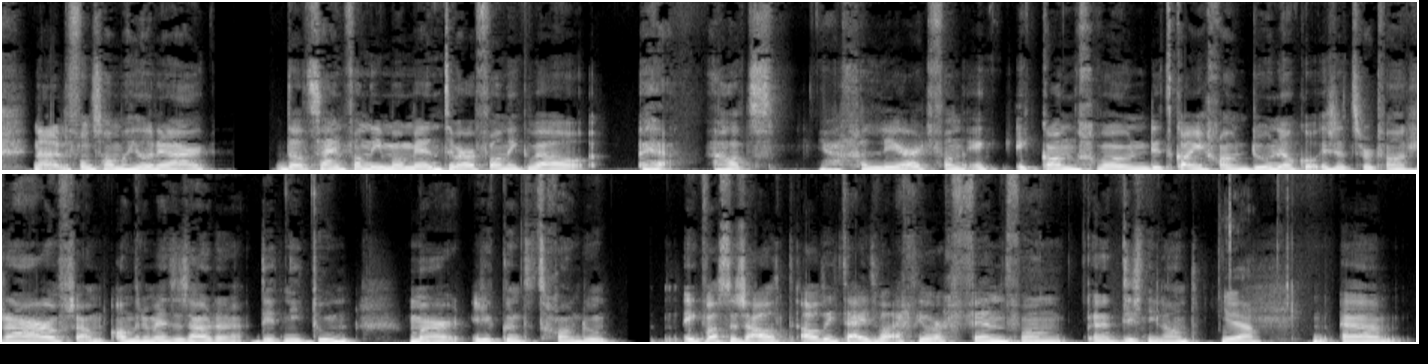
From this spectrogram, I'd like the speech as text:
nou, dat vond ze allemaal heel raar. Dat zijn van die momenten waarvan ik wel ja, had ja, geleerd van, ik, ik kan gewoon, dit kan je gewoon doen. Ook al is het soort van raar of zo. Andere mensen zouden dit niet doen, maar je kunt het gewoon doen. Ik was dus al, al die tijd wel echt heel erg fan van uh, Disneyland. Ja. Um,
